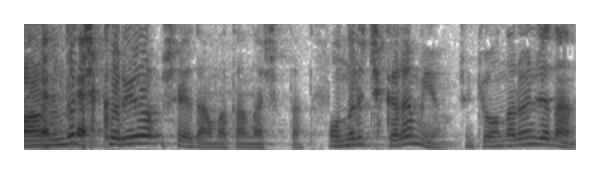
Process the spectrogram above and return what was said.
anında çıkarıyor şeyden vatandaşlıktan. Onları çıkaramıyor. Çünkü onlar önceden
